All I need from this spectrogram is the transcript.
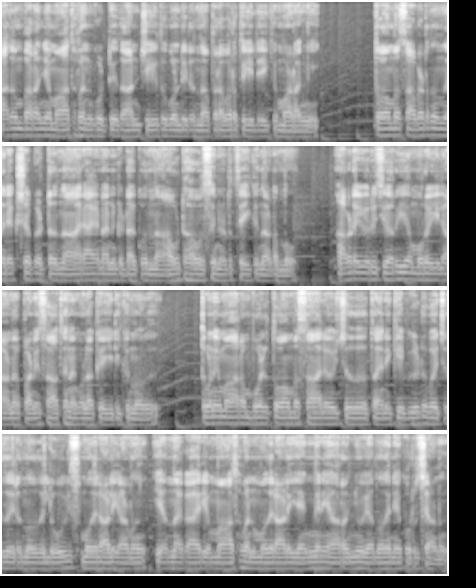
അതും പറഞ്ഞ മാധവൻകുട്ടി താൻ ചെയ്തുകൊണ്ടിരുന്ന പ്രവൃത്തിയിലേക്ക് മടങ്ങി. തോമസ് അവിടെ നിന്ന് രക്ഷപ്പെട്ട് നാരായണൻ കിടക്കുന്ന ഔട്ട് ഹൗസിനടുത്തേക്ക് നടന്നു. അവിടെ ഒരു ചെറിയ മുറിയിലാണ് പണിസാധനങ്ങളൊക്കെ ഇരിക്കുന്നത്. തുണി മാറുമ്പോൾ തോമസ് ആലോചിച്ചത് തനിക്ക് വീട് വെച്ചു തരുന്നത് ലോയിസ് മുതലാളിയാണ് എന്ന കാര്യം മാധവൻ മുതലാളി എങ്ങനെ അറിഞ്ഞു എന്നതിനെക്കുറിച്ചാണ്.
